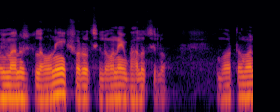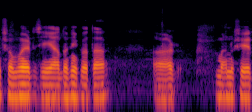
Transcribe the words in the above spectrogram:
ওই মানুষগুলো অনেক সরল ছিল, অনেক ভালো ছিল। বর্তমান সময়ের যে আধুনিকতা আর মানুষের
